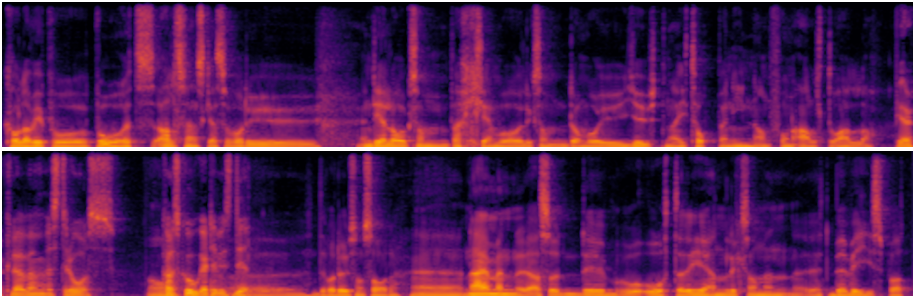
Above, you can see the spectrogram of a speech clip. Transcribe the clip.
kollar vi på, på årets allsvenska så var det ju en del lag som verkligen var liksom, de var ju gjutna i toppen innan från allt och alla. Björklöven, Västerås, Ja. Karlskoga till viss del. Eh, Det var du som sa det. Eh, nej men alltså det är återigen liksom en, ett bevis på att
